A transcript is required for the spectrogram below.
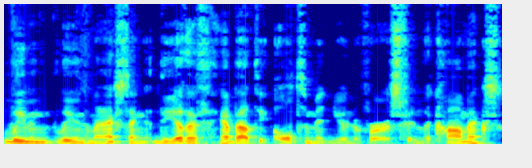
leading leading to my next thing, the other thing about the Ultimate Universe in the comics,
